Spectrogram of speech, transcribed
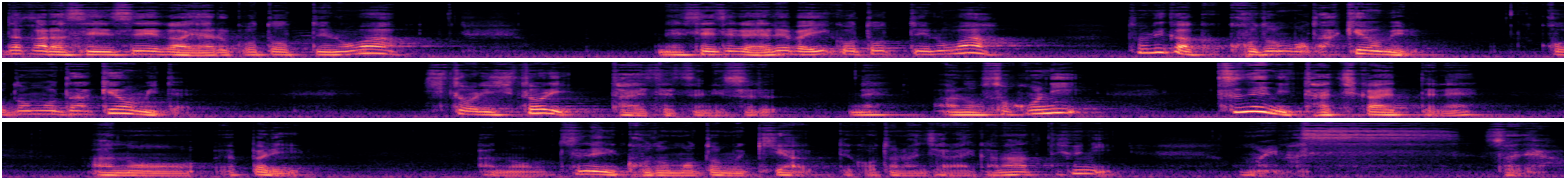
だから先生がやることっていうのは、ね、先生がやればいいことっていうのは、とにかく子供だけを見る。子供だけを見て、一人一人大切にする。ね。あの、そこに常に立ち返ってね、あの、やっぱり、あの、常に子供と向き合うってことなんじゃないかなっていうふうに思います。それでは。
